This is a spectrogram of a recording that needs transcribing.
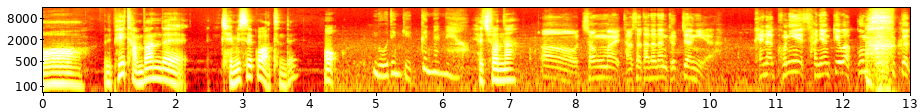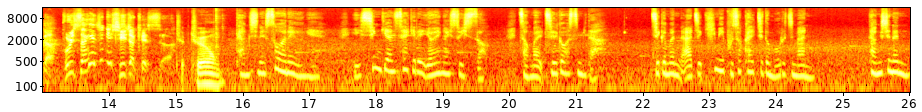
와, 아니 페이트 안 봤는데 재밌을 것 같은데? 어, 모든 게 끝났네요. 해치웠나? 어, 정말 다사다난한 극장이야. 페나코니의 사냥개와 꿈 건축가가 불쌍해지기 시작했어. 조, 조용. 당신의 소원에 응해 이 신기한 세계를 여행할 수 있어 정말 즐거웠습니다. 지금은 아직 힘이 부족할지도 모르지만 당신은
